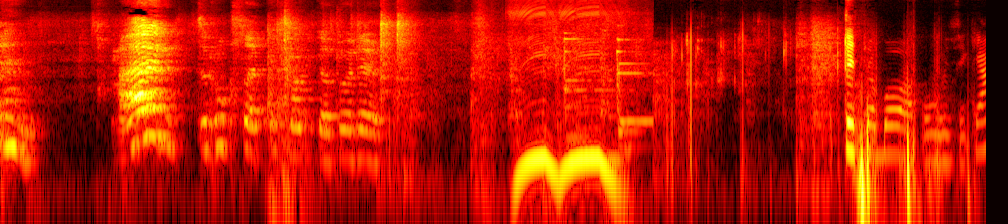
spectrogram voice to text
Ar trūksta tik man keturi. Tai čia buvo pausikė.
